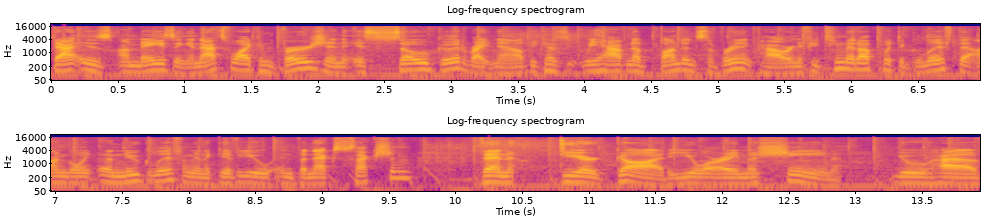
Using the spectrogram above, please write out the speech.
That is amazing, and that's why conversion is so good right now because we have an abundance of runic power. And if you team it up with the glyph that I'm going, a new glyph I'm going to give you in the next section, then dear God, you are a machine you have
